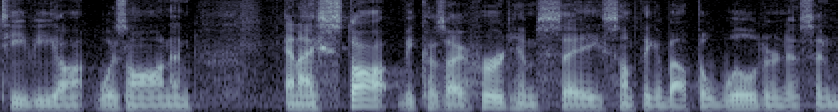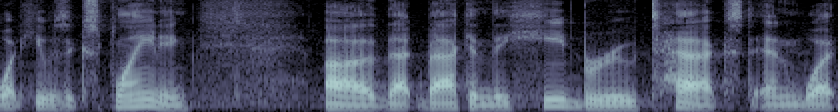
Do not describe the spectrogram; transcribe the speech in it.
TV on, was on, and and I stopped because I heard him say something about the wilderness, and what he was explaining uh, that back in the Hebrew text and what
